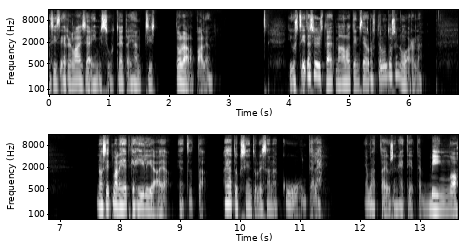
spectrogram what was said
siis erilaisia ihmissuhteita ihan siis todella paljon. Just siitä syystä, että mä aloitin seurustelun tosi nuorena. No sitten mä olin hetken hiljaa ja, ja tota, ajatuksiin tuli sana kuuntele. Ja mä tajusin heti, että bingo,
